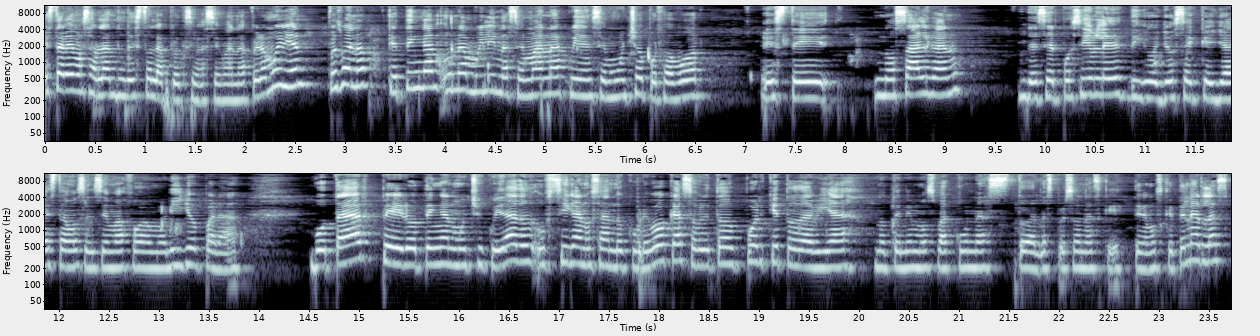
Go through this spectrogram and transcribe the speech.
estaremos hablando de esto la próxima semana. Pero muy bien, pues bueno, que tengan una muy linda semana. Cuídense mucho, por favor. Este, no salgan, de ser posible. Digo, yo sé que ya estamos en semáforo amarillo para votar, pero tengan mucho cuidado, sigan usando cubrebocas, sobre todo porque todavía no tenemos vacunas todas las personas que tenemos que tenerlas.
